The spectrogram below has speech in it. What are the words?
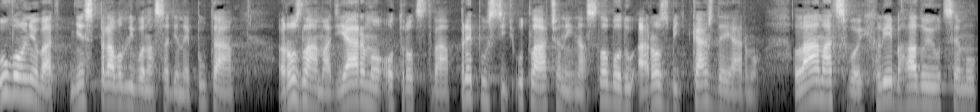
Uvoľňovať nespravodlivo nasadené putá, rozlámať jarmo otroctva, prepustiť utláčaných na slobodu a rozbiť každé jarmo, lámať svoj chlieb hľadujúcemu,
